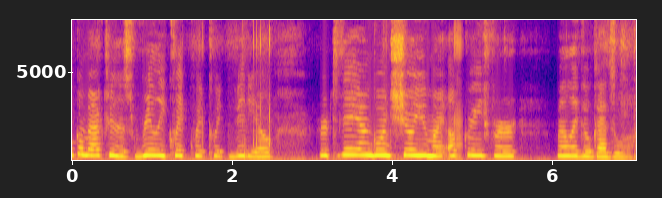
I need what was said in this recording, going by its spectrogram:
welcome back to this really quick, quick, quick video. For today I'm going to show you my upgrade for my Lego Godzilla.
